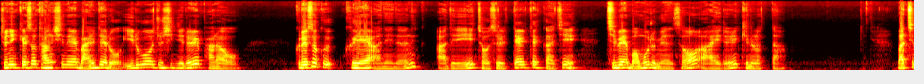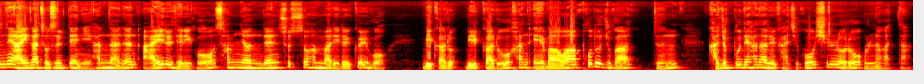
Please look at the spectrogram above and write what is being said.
주님께서 당신의 말대로 이루어 주시기를 바라오. 그래서 그, 그의 아내는 아들이 젖을 뗄 때까지 집에 머무르면서 아이를 길렀다. 마침내 아이가 젖을 때니 한나는 아이를 데리고 3년 된 숫소 한 마리를 끌고 밀가루, 밀가루 한 에바와 포도주가 든 가죽 부대 하나를 가지고 실로로 올라갔다.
